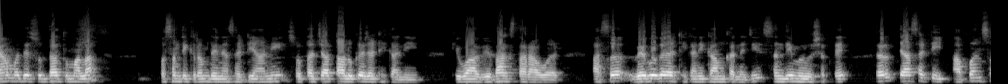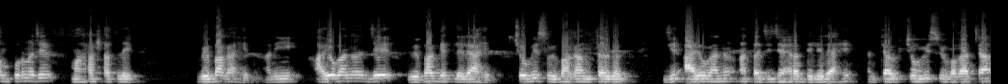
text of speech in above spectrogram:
त्यामध्ये सुद्धा तुम्हाला पसंतीक्रम देण्यासाठी आणि स्वतःच्या तालुक्याच्या ठिकाणी किंवा विभाग स्तरावर असं वेगवेगळ्या ठिकाणी काम करण्याची संधी मिळू शकते. तर त्यासाठी आपण संपूर्ण जे महाराष्ट्रातले विभाग आहेत आणि आयोगानं जे विभाग घेतलेले आहेत चोवीस विभागांतर्गत जी आयोगानं आता जी जाहिरात दिलेली आहे आणि त्या चोवीस विभागाच्या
